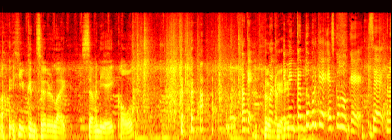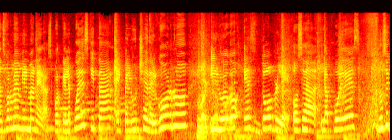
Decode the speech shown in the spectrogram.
you consider like 78 cold? Ok, bueno, y me encantó porque es como que se transforma de mil maneras, porque le puedes quitar el peluche del gorro like y luego part. es doble, o sea, la puedes, no sé,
